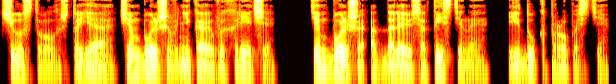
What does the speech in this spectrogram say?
чувствовал, что я, чем больше вникаю в их речи, тем больше отдаляюсь от истины и иду к пропасти.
